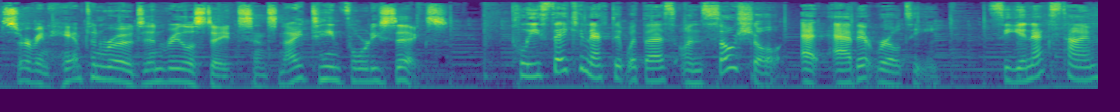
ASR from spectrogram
serving Hampton Roads in real estate since 1946. Please stay connected with us on social at Abbitt Realty. See you next time.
